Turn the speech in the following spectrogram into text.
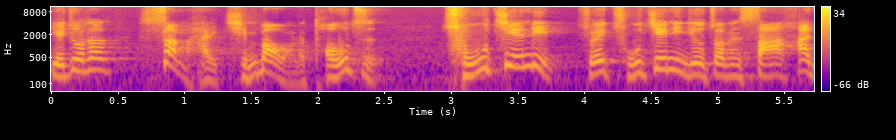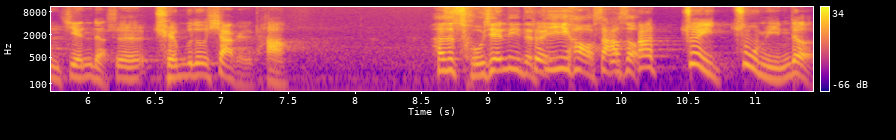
也就是说上海情报网的头子，除奸令，所以除奸令就是专门杀汉奸的，是全部都下给他。他是除奸令的第一号杀手他最著名的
